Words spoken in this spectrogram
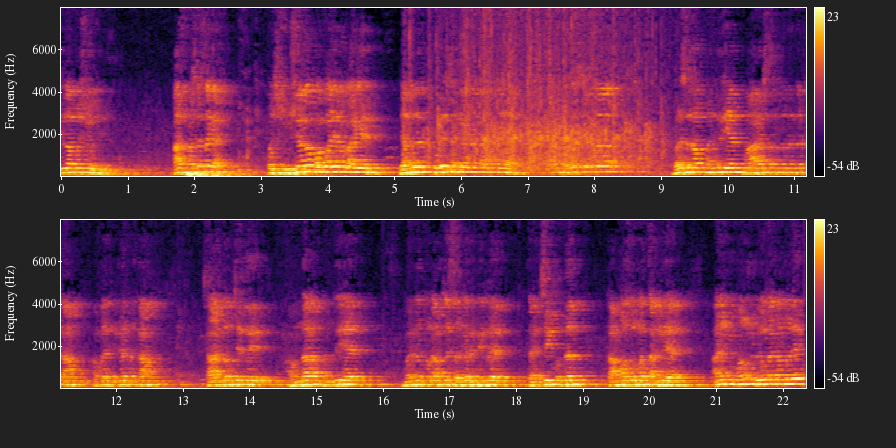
जिल्हा परिषदेमध्ये आज प्रशासक आहे पण शिवसेना भगवा ज्याला लागेल यामध्ये पुढे सांगायचं नाही आहे. बरेचसे मंत्री आहेत महाराष्ट्रात काम आपल्या जिल्ह्यातलं काम. चार ते आमदार मंत्री आहेत. महेंद्र थोडे आमचे सरकारी मित्र आहेत. त्यांची पद्धत कामासोबत चांगली आहे. आणि म्हणून विरोधकांमध्ये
